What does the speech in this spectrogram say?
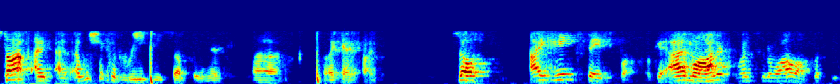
stop. I, I, I wish I could read you something here, uh, but I can't find it. So I hate Facebook. Okay, I'm on it once in a while. I'll put some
